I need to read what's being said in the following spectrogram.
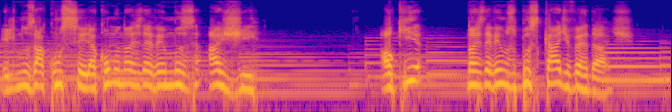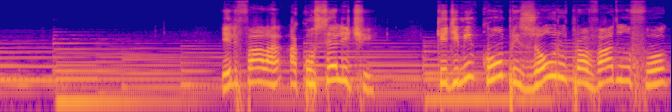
Ele nos aconselha como nós devemos agir, ao que nós devemos buscar de verdade. Ele fala: aconselhe-te que de mim compres ouro provado no fogo,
